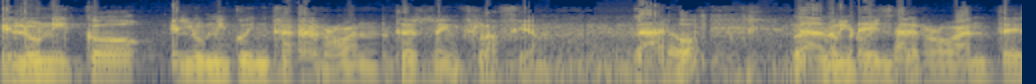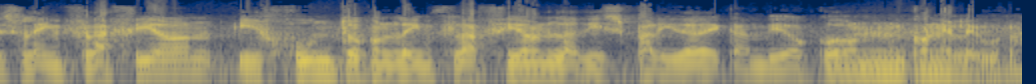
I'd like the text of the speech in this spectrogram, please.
El único, el único interrogante es la inflación. Claro, claro. El único interrogante es la inflación y junto con la inflación la disparidad de cambio con, con el euro.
